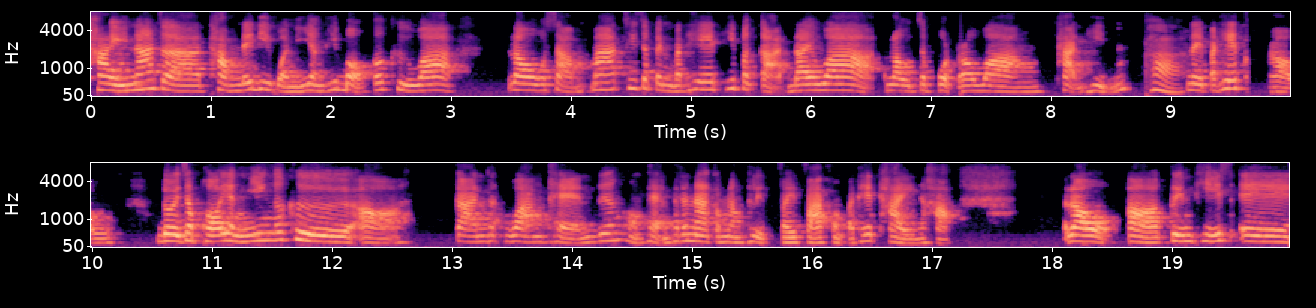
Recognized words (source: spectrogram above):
ไทยน่าจะทำได้ดีกว่านี้อย่างที่บอกก็คือว่า เราสามารถที่จะเป็นประเทศที่ประกาศได้ว่าเราจะปลดระวางถ่านหินในประเทศของเรา โดยเฉพาะอย่างยิ่งก็คืออการวางแผนเรื่องของแผนพัฒนากำลังผลิตไฟฟ้าของประเทศไทยนะคะ เรากรีนพีซเอง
